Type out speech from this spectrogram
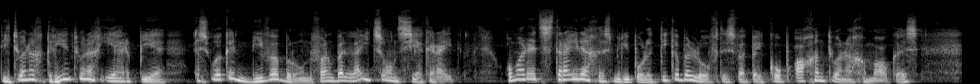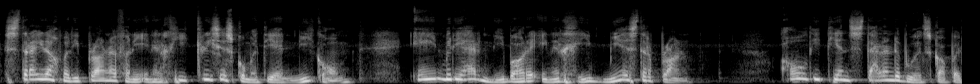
Die 2023 ERP is ook 'n nuwe bron van beleidsonsekerheid omdat dit strydig is met die politieke beloftes wat by COP28 gemaak is, strydig met die planne van die energiekrisiskomitee NECOM en met die hernubare energie meesterplan. Al die teenstellende boodskappe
